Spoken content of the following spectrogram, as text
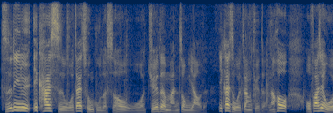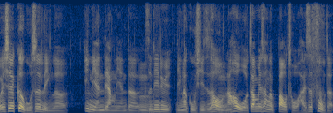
殖利率一开始我在存股的时候，我觉得蛮重要的。一开始我这样觉得，然后我发现我一些个股是领了一年、两年的殖利率，领了股息之后，然后我账面上的报酬还是负的，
